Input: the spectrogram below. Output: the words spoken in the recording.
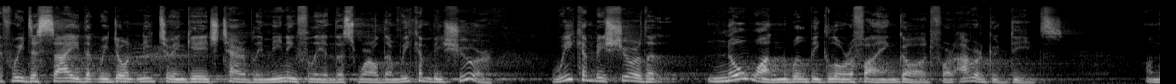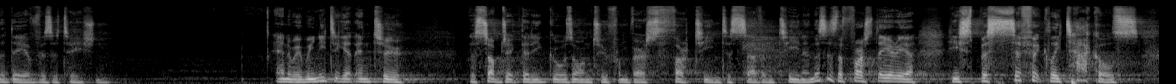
If we decide that we don't need to engage terribly meaningfully in this world, then we can be sure, we can be sure that no one will be glorifying God for our good deeds on the day of visitation. Anyway, we need to get into the subject that he goes on to from verse 13 to 17. And this is the first area he specifically tackles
